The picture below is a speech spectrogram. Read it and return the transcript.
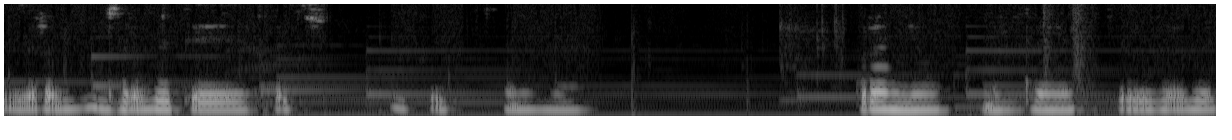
зроб- зробити хоч якусь, я не знаю, броню. Хотіли зробити.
